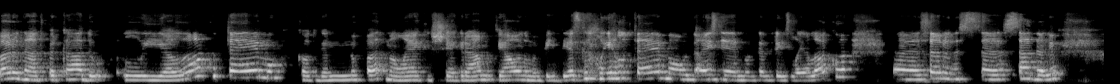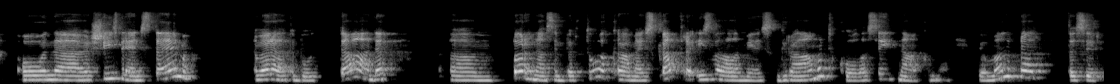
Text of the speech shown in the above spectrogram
parunāt par kādu lielāku tēmu. Kaut gan nu, pat man liekas, šie grāmatu jaunumi bija diezgan liela tēma un aizņēma gandrīz lielāko uh, sarunas uh, sadaļu. Un uh, šīs dienas tēma varētu būt tāda, um, parunāsim par to, kā mēs katra izvēlamies grāmatu, ko lasīt nākamo. Jo, manuprāt, tas ir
